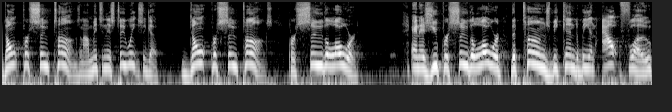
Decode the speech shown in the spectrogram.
Don't pursue tongues. And I mentioned this two weeks ago. Don't pursue tongues, pursue the Lord. And as you pursue the Lord, the tongues begin to be an outflow.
